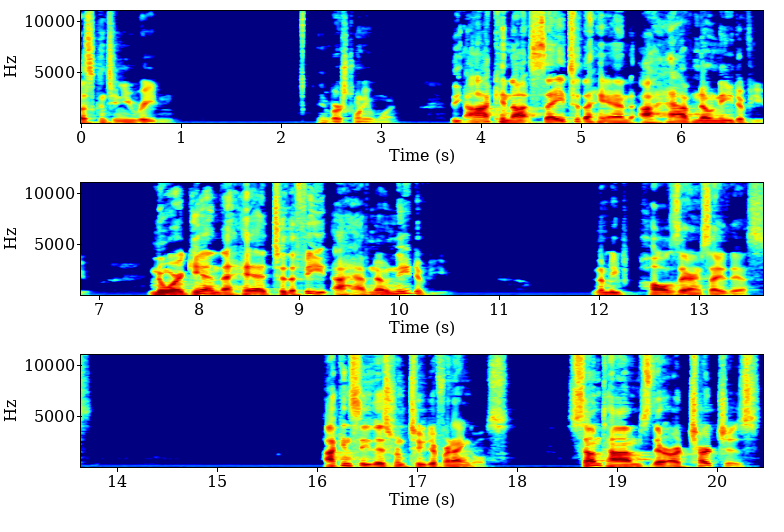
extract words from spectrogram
Let's continue reading in verse 21. The eye cannot say to the hand, I have no need of you, nor again the head to the feet, I have no need of you. Let me pause there and say this. I can see this from two different angles. Sometimes there are churches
